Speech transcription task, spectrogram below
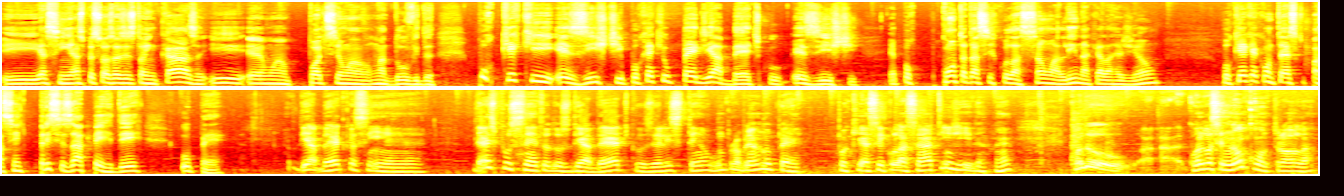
E assim, as pessoas às vezes estão em casa e é uma, pode ser uma, uma dúvida. Por que que existe, por que que o pé diabético existe? É por conta da circulação ali naquela região? Por que que acontece que o paciente precisar perder o pé? O diabético, assim, é 10% dos diabéticos, eles têm algum problema no pé, porque a circulação é atingida, né? Quando, quando você não controla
